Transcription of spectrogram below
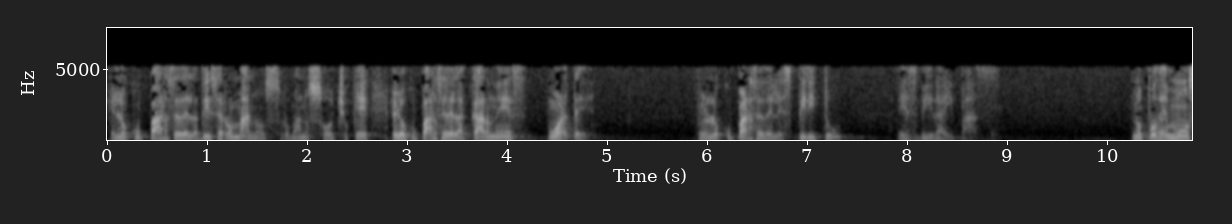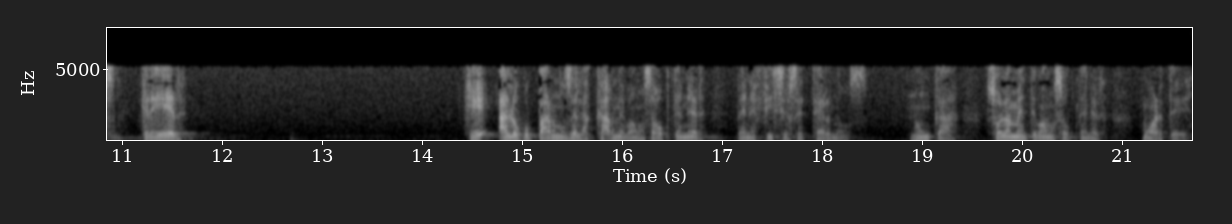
El ocuparse de la, dice Romanos, Romanos 8, que el ocuparse de la carne es muerte, pero el ocuparse del espíritu es vida y paz. No podemos creer que al ocuparnos de la carne vamos a obtener beneficios eternos. Nunca, solamente vamos a obtener muerte.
